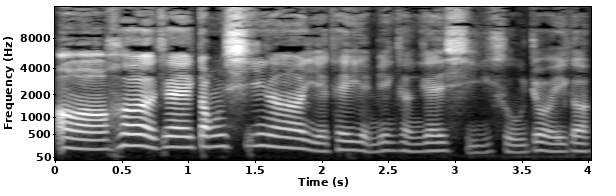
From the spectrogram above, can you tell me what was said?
哦喝了这些东西呢，也可以演变成这些习俗，就有一个。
